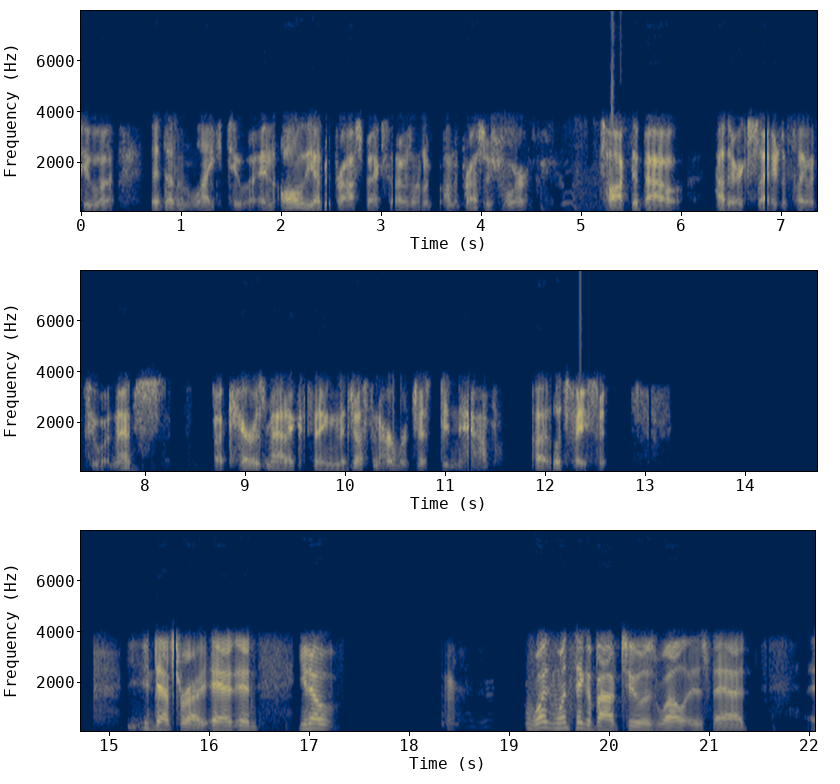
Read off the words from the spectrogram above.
Tua that doesn't like Tua. And all the other prospects that I was on the, on the pressers for talked about how they're excited to play with Tua. And that's a charismatic thing that Justin Herbert just didn't have. Uh, let's face it. That's right. And and you know one one thing about Tua as well is that uh,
